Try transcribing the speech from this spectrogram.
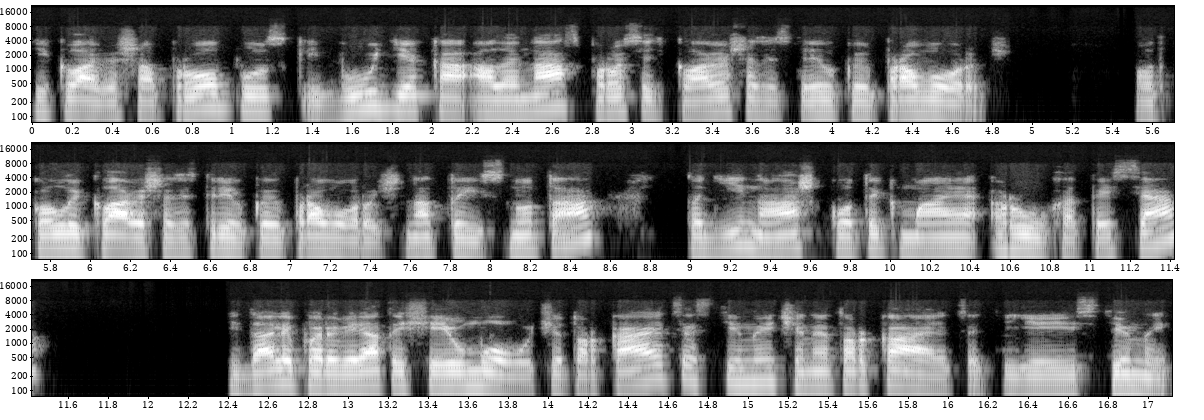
і клавіша пропуск, і будь-яка, але нас просять клавіша зі стрілкою праворуч. От коли клавіша зі стрілкою праворуч натиснута, тоді наш котик має рухатися і далі перевіряти ще й умову, чи торкається стіни, чи не торкається тієї стіни.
